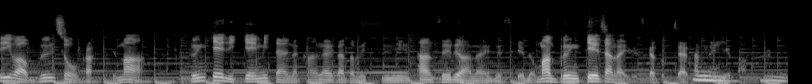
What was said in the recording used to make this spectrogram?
言えば文章を書くって、まあ文系理系みたいな考え方は別に賛成ではないですけど、まあ文系じゃないですか、どちらかといえば。うん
